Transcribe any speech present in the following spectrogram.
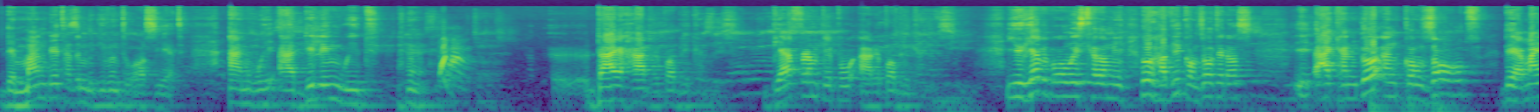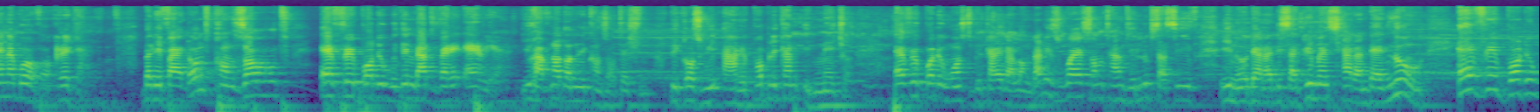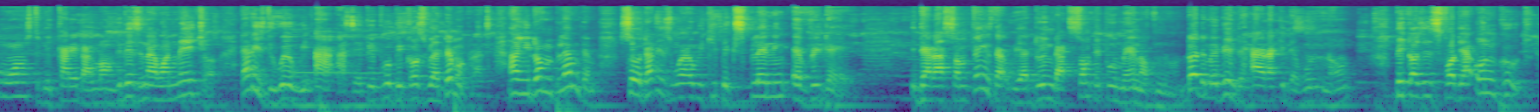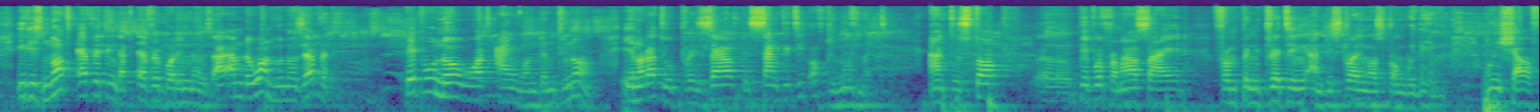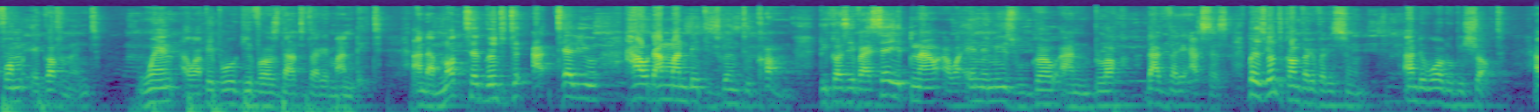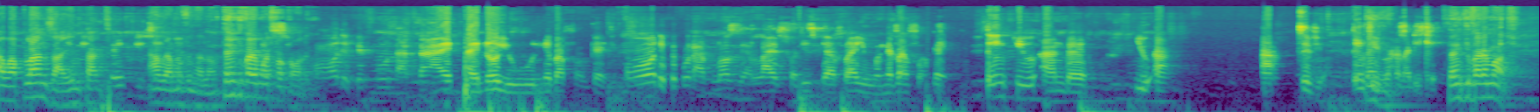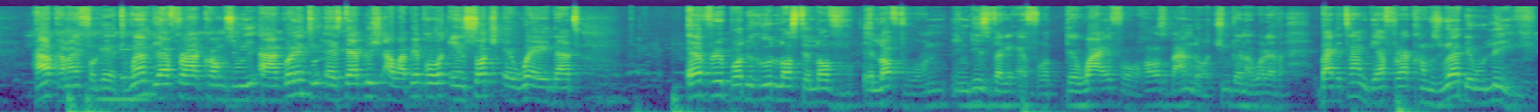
The mandate hasn't been given to us yet, and we are dealing with die-hard Republicans. Biafran people are Republicans. You hear people always tell me, oh, have you consulted us? I can go and consult the Amanyanabo of Okrika. But if I don't consult everybody within that very area, you have not done any consultation because we are Republican in nature. Everybody wants to be carried along. That is why sometimes it looks as if you know there are disagreements here and there. No, everybody wants to be carried along. It is in our nature. That is the way we are as a people because we are Democrats, and you don't blame them. So that is why we keep explaining every day there are some things that we are doing that some people may not know. Though they may be in the hierarchy, they won't know because it's for their own good. It is not everything that everybody knows. I am the one who knows everything. People know what I want them to know in order to preserve the sanctity of the movement and to stop uh, people from outside from penetrating and destroying us from within. We shall form a government when our people give us that very mandate. And I'm not going to uh, tell you how that mandate is going to come. Because if I say it now, our enemies will go and block that very access. But it's going to come very, very soon. And the world will be shocked. Our plans are intact and we are moving along. Thank you very much for calling. All the people that died, I know you will never forget. All the people that lost their lives for this Biafra, you will never forget. Thank you, and uh, you are a savior. Thank, Thank you, Muhammad Thank you very much. How can I forget? When Biafra comes, we are going to establish our people in such a way that everybody who lost a, love, a loved one in this very effort, the wife or husband or children or whatever, by the time Biafra comes, where they will live,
